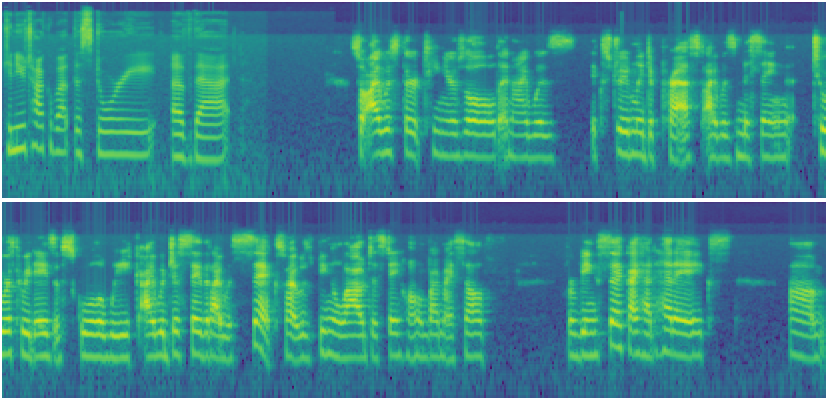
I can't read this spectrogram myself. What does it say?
Can you talk about the story of that? So I was 13 years old, and I was extremely depressed. I was missing two or three days of school a week. I would just say that I was sick, so I was being allowed to stay home by myself for being sick. I had headaches, um,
